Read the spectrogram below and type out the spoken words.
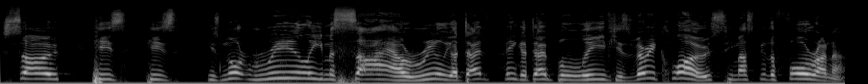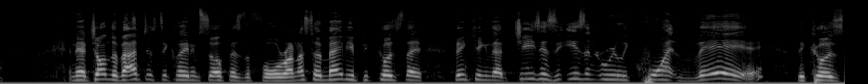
So he's, he's, he's not really Messiah, really. I don't think, I don't believe he's very close. He must be the forerunner. And now John the Baptist declared himself as the forerunner. So maybe because they're thinking that Jesus isn't really quite there because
